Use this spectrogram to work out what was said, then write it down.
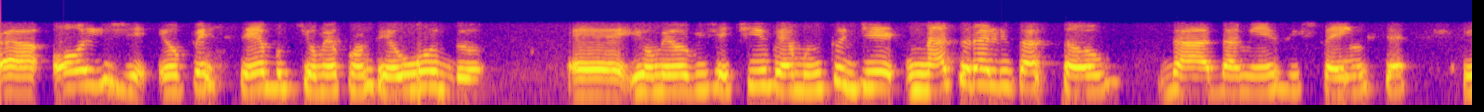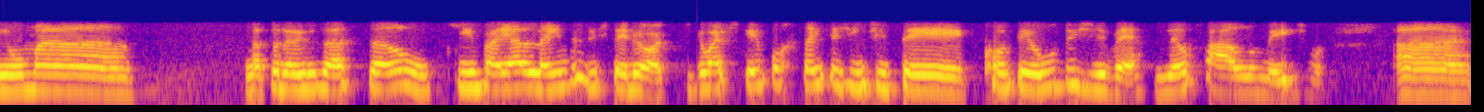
uh, hoje eu percebo que o meu conteúdo é, e o meu objetivo é muito de naturalização da, da minha existência e uma naturalização que vai além dos estereótipos. Eu acho que é importante a gente ter conteúdos diversos. Eu falo mesmo. Ah,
